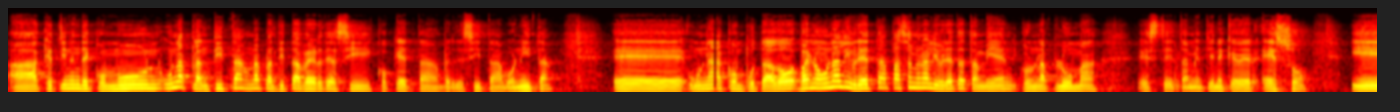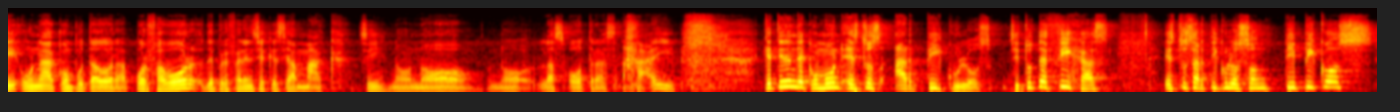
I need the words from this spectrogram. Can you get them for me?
Ah, ¿Qué tienen de común? Una plantita, una plantita verde así, coqueta, verdecita, bonita. Eh, una computadora, bueno, una libreta, pásame una libreta también con una pluma este, también tiene que ver eso. Y una computadora. Por favor, de preferencia que sea Mac, ¿sí? No, no, no las otras. Ay. ¿Qué tienen de común estos artículos? Si tú te fijas, estos artículos son típicos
